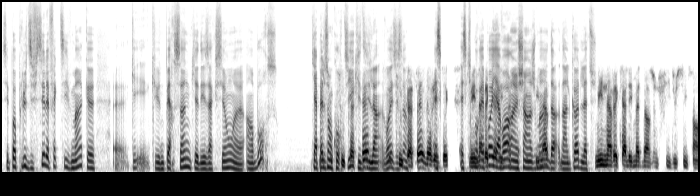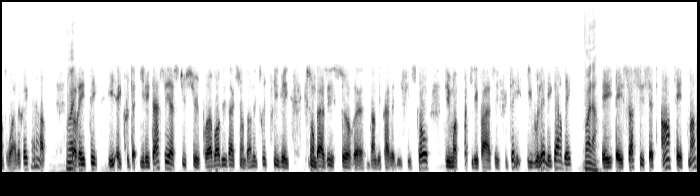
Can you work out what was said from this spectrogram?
c'est pas plus difficile effectivement que euh, qu'u- qu'une personne qui a des actions en bourse? Qui appelle son courtier, qui dit... Oui, c'est ça. Est-ce qu'il il pourrait pas y avoir un changement dans, dans le code là-dessus? Mais il n'avait qu'à les mettre dans une fiducie sans droit de regard. Ouais. Ça aurait été, il, écoute, il est assez astucieux pour avoir des actions dans des trucs privés qui sont basés sur, euh, dans des paradis fiscaux. Dis-moi pas qu'il n'est pas assez futé. Il voulait les garder. Voilà. Et, et ça, c'est cet entêtement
